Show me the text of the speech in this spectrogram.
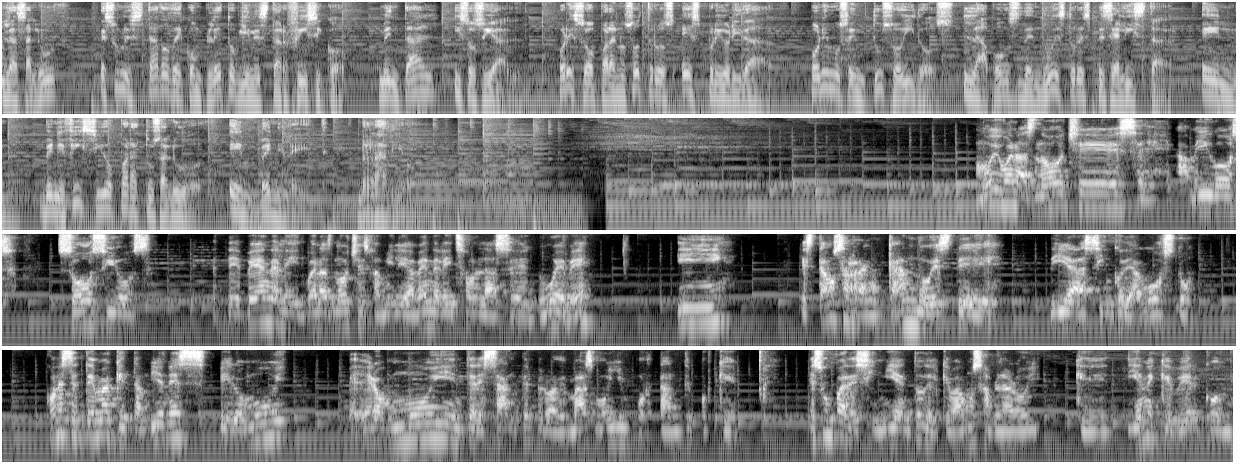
La salud es un estado de completo bienestar físico, mental y social. Por eso para nosotros es prioridad. Ponemos en tus oídos la voz de nuestro especialista en Beneficio para tu Salud en Benelate Radio. Muy buenas noches, eh, amigos, socios de Benelate. Buenas noches, familia Benelate. Son las eh, nueve y estamos arrancando este día 5 de agosto con este tema que también es, pero muy, pero muy interesante, pero además muy importante porque es un padecimiento del que vamos a hablar hoy que tiene que ver con,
